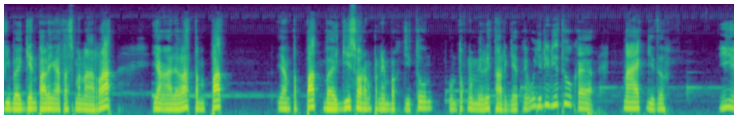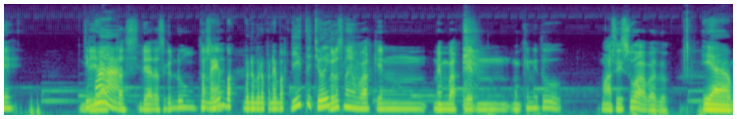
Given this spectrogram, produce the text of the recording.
di bagian paling atas menara yang adalah tempat yang tepat bagi seorang penembak jitu un- untuk memilih targetnya. Oh, jadi dia tuh kayak naik gitu. Iya. Di atas di atas gedung terus penembak, bener-bener penembak jitu, cuy. terus nembakin nembakin mungkin itu mahasiswa apa tuh? Iya,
